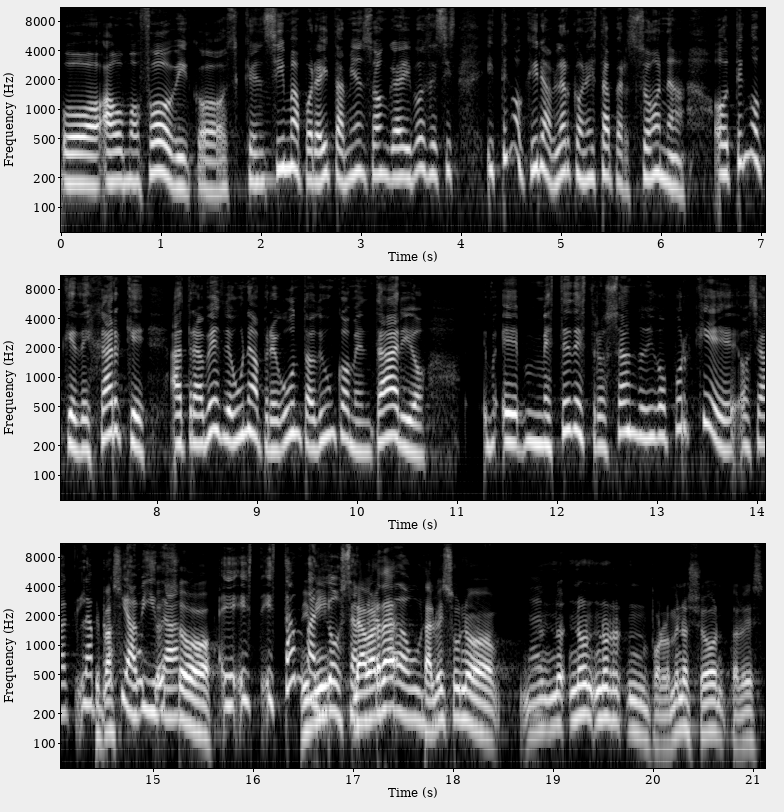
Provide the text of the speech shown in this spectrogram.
o a homofóbicos, que encima por ahí también son gays, vos decís, y tengo que ir a hablar con esta persona, o tengo que dejar que a través de una pregunta o de un comentario eh, me esté destrozando. Digo, ¿por qué? O sea, la ¿Te pasó propia vida eso? eh, es, es tan Mimi, valiosa la para verdad, cada uno. tal vez uno, no, no- por lo menos yo, tal vez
